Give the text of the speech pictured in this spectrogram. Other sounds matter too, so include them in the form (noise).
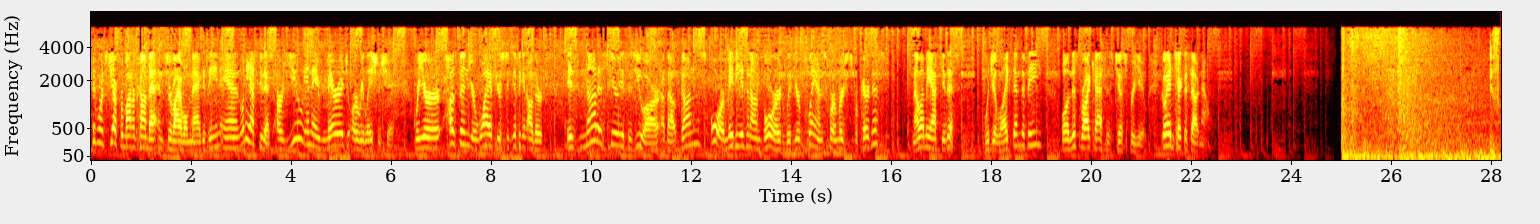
Hey everyone, it's Jeff from Modern Combat and Survival Magazine, and let me ask you this. Are you in a marriage or relationship where your husband, your wife, your significant other is not as serious as you are about guns, or maybe isn't on board with your plans for emergency preparedness? Now let me ask you this. Would you like them to be? Well, this broadcast is just for you. Go ahead and check this out now.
